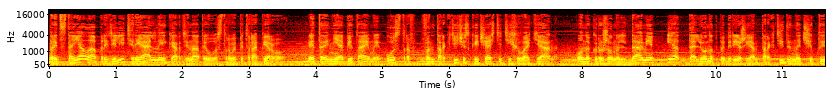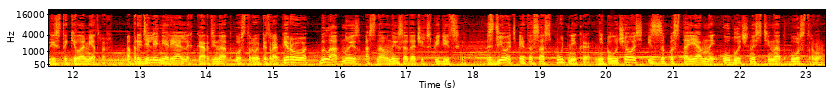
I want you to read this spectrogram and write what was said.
Предстояло определить реальные координаты острова Петра I. Это необитаемый остров в антарктической части Тихого океана – он окружен льдами и отдален от побережья Антарктиды на 400 километров. Определение реальных координат острова Петра I было одной из основных задач экспедиции. Сделать это со спутника не получалось из-за постоянной облачности над островом,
